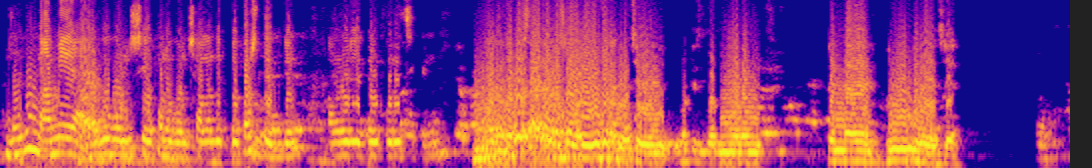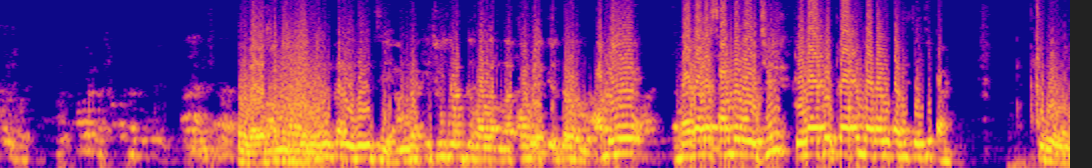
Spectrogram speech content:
দেখুন আমি আগে বলছি এখনও বলছি আমাদের পেপার দেখবেন আমরা লিগাল করেছি কিনা। নোটিশ বোর্ড নিয়ে এবং টেন্ডারে দুর্নীতি হয়েছে। আমি ম্যাডামের সামনে বলছি টেনাইটি কপি ম্যাডামের কাছে চেয়েছি পাইনি কি বলবেন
